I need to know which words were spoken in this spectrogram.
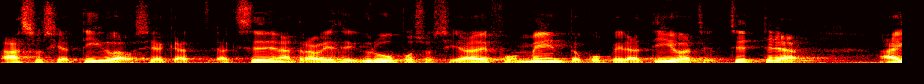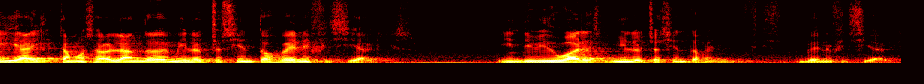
asociativa, o sea, que acceden a través de grupos, sociedades de fomento, cooperativas, etcétera, ahí estamos hablando de 1.800 beneficiarios. Individuales, 1.800 beneficiarios.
